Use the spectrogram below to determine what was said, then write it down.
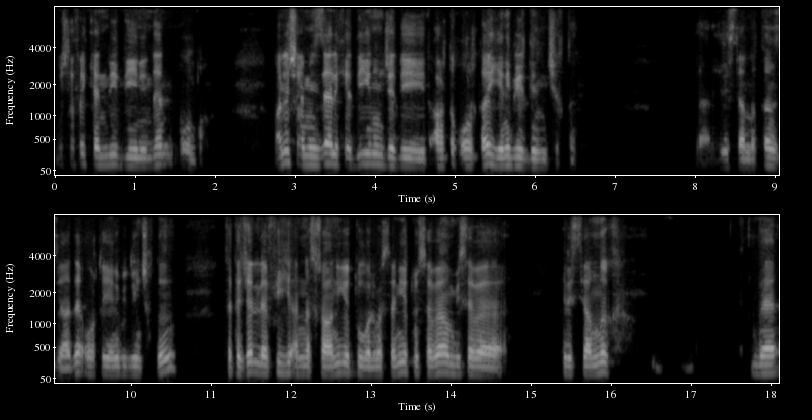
bu sefer kendi dininden oldu. Aleşe min zelike dinun cedid. Artık ortaya yeni bir din çıktı. Yani Hristiyanlıktan ziyade ortaya yeni bir din çıktı. Nesraniyetu vel meseniyetu sevaun bi seva. Hristiyanlık ve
